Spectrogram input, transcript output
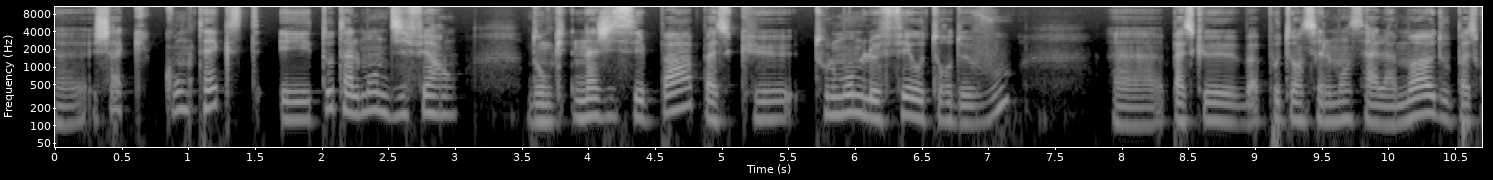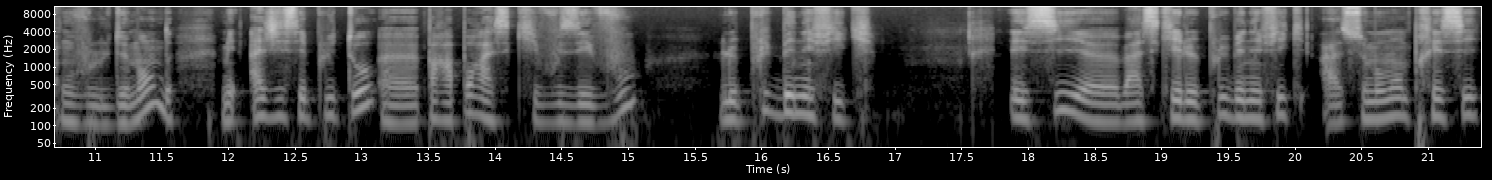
euh, chaque contexte est totalement différent. Donc n'agissez pas parce que tout le monde le fait autour de vous, euh, parce que bah, potentiellement c'est à la mode ou parce qu'on vous le demande, mais agissez plutôt par rapport à ce qui vous est vous le plus bénéfique. Et si euh, bah, ce qui est le plus bénéfique à ce moment précis,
